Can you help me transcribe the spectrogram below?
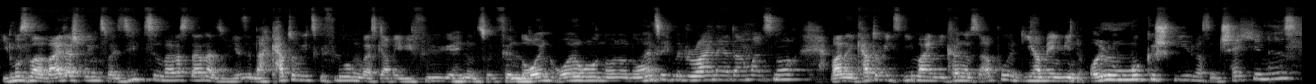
ich muss mal weiterspringen, 2017 war das dann, also wir sind nach Katowice geflogen, weil es gab irgendwie Flüge hin und zurück für 9,99 Euro mit Ryanair damals noch. Waren in Katowice, die meinen, die können uns abholen, die haben irgendwie in Olomouc gespielt, was in Tschechien ist.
